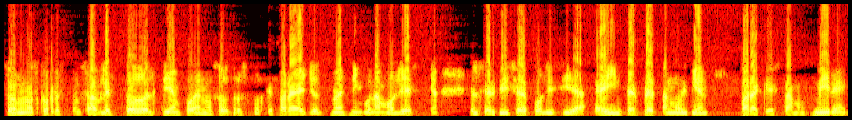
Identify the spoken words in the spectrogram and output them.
son unos corresponsables todo el tiempo de nosotros porque para ellos no es ninguna molestia el servicio de policía e interpretan muy bien para qué estamos. Mire,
